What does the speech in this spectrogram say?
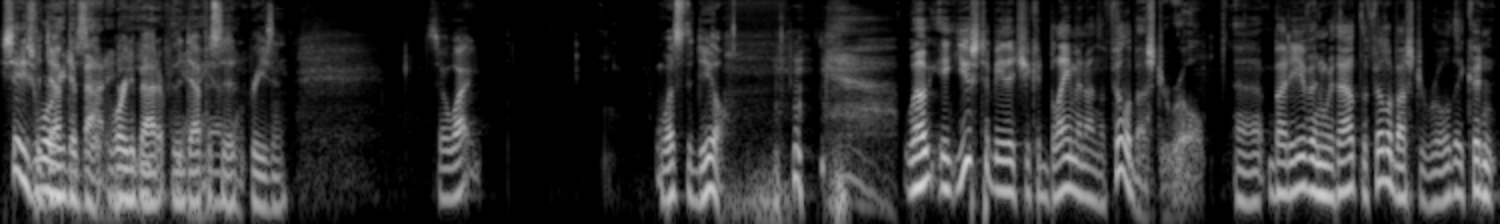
he said he's worried deficit, about it. Worried he, about it for the yeah, deficit reason. So what? What's the deal? well, it used to be that you could blame it on the filibuster rule, uh, but even without the filibuster rule, they couldn't.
